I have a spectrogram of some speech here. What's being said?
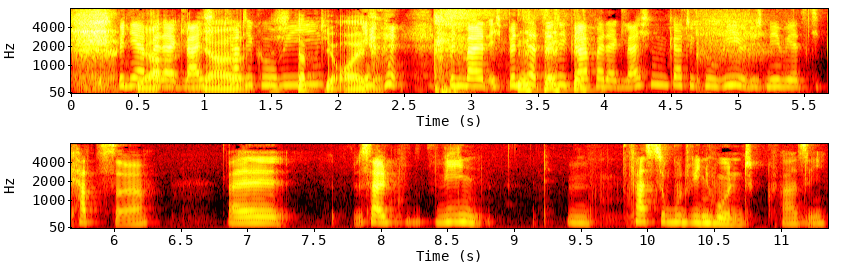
Ich bin ja, Ja, bei der gleichen ja, Kategorie. ich glaub, die Eule. ich, bin bei, ich bin tatsächlich gerade bei der gleichen Kategorie und ich nehme jetzt die Katze. Weil ist halt wie fast so gut wie ein Hund quasi.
